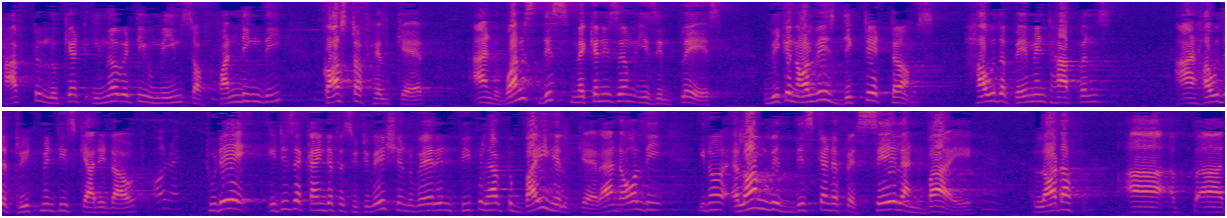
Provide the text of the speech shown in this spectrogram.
have to look at innovative means of funding the cost of healthcare and once this mechanism is in place, we can always dictate terms, how the payment happens and how the treatment is carried out. All right. Today, it is a kind of a situation wherein people have to buy healthcare and all the, you know, along with this kind of a sale and buy, a lot of uh, uh,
